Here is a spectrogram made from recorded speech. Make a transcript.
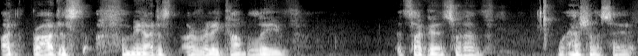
I, bro, I just for me, I just I really can't believe it's like a sort of how should I say it?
